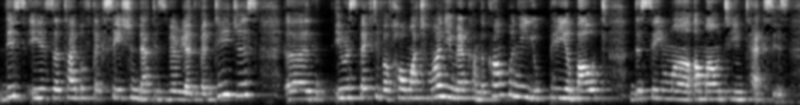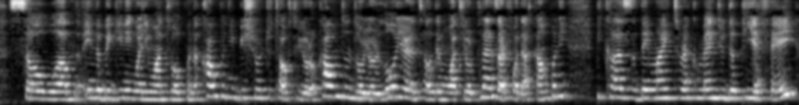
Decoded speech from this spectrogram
This is a type of taxation that is very advantageous. Uh, irrespective of how much money you make on the company, you pay about the same uh, amount in taxes. So um, in the beginning, when you want to open a company, be sure to talk to your accountant or your lawyer and tell them what your plans are for that company because they might recommend you the PFA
